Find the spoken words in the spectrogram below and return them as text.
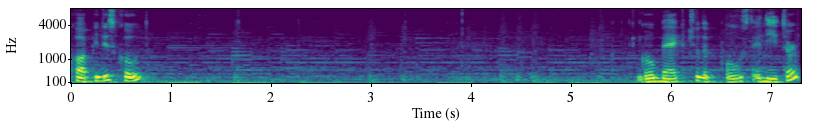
Copy this code, go back to the post editor,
